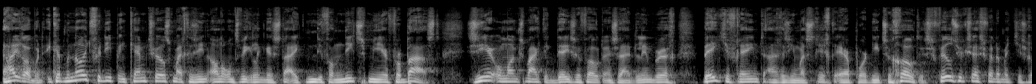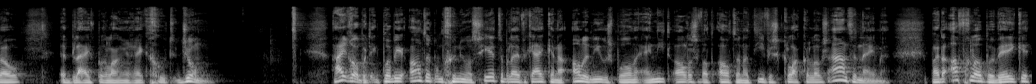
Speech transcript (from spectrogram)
Hi Robert, ik heb me nooit verdiept in chemtrails, maar gezien alle ontwikkelingen sta ik van niets meer verbaasd. Zeer onlangs maakte ik deze foto in Zuid-Limburg. Beetje vreemd, aangezien Maastricht Airport niet zo groot is. Veel succes verder met je show. Het blijft belangrijk. Goed, John. Hi Robert, ik probeer altijd om genuanceerd te blijven kijken naar alle nieuwsbronnen en niet alles wat alternatief is klakkeloos aan te nemen. Maar de afgelopen weken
